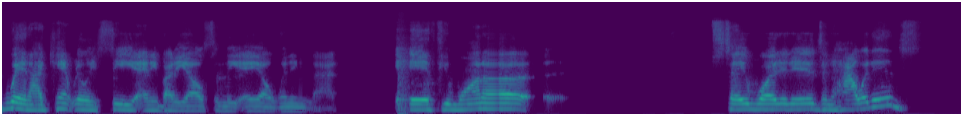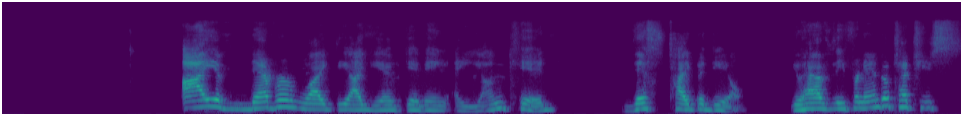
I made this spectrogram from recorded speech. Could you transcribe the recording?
win. I can't really see anybody else in the al winning that. If you want to say what it is and how it is I have never liked the idea of giving a young kid this type of deal. You have the Fernando Tatis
